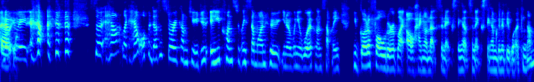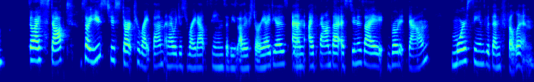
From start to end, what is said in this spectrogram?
so, I know what you mean. so how like how often does a story come to you Do, are you constantly someone who you know when you're working on something you've got a folder of like oh hang on that's the next thing that's the next thing i'm going to be working on so i stopped so i used to start to write them and i would just write out scenes of these other story ideas yeah. and i found that as soon as i wrote it down more scenes would then fill in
